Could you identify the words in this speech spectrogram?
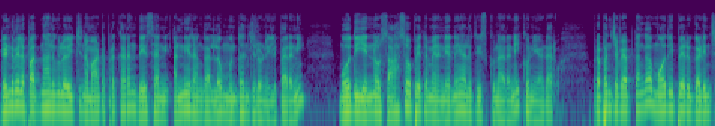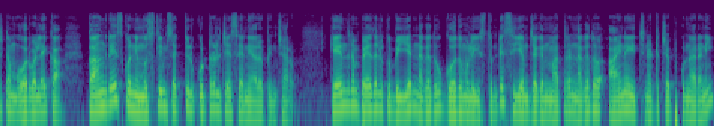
రెండు వేల పద్నాలుగులో ఇచ్చిన మాట ప్రకారం దేశాన్ని అన్ని రంగాల్లో ముందంజలో నిలిపారని మోదీ ఎన్నో సాహసోపేతమైన నిర్ణయాలు తీసుకున్నారని కొనియాడారు. ప్రపంచవ్యాప్తంగా మోదీ పేరు గడించటం ఓర్వలేక కాంగ్రెస్ కొన్ని ముస్లిం శక్తులు కుట్రలు చేశాయని ఆరోపించారు. కేంద్రం పేదలకు బియ్యం నగదు గోధుమలు ఇస్తుంటే సీఎం జగన్ మాత్రం నగదు ఆయనే ఇచ్చినట్టు చెప్పుకున్నారని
